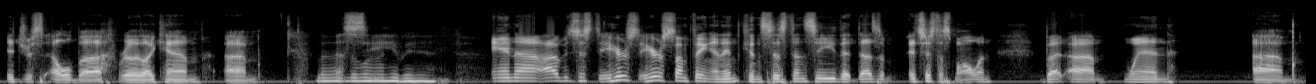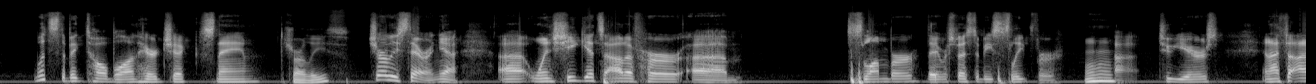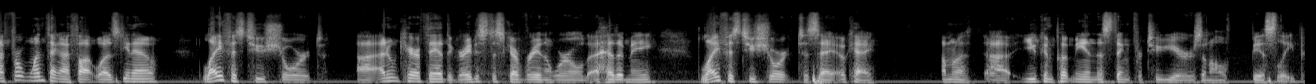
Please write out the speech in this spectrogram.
Idris Elba, really like him. Um, Love let's the one see. you with. and uh, I was just here's here's something an inconsistency that doesn't. It's just a small one, but um, when um, what's the big tall blonde haired chick's name? Charlize. Charlize Theron, yeah. Uh, when she gets out of her um, slumber, they were supposed to be asleep for Mhm. uh, two years, and I thought for one thing I thought was, you know, life is too short. Uh, I don't care if they had the greatest discovery in the world ahead of me. Life is too short to say, okay, I'm gonna. Uh, you can put me in this thing for two years, and I'll be asleep.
